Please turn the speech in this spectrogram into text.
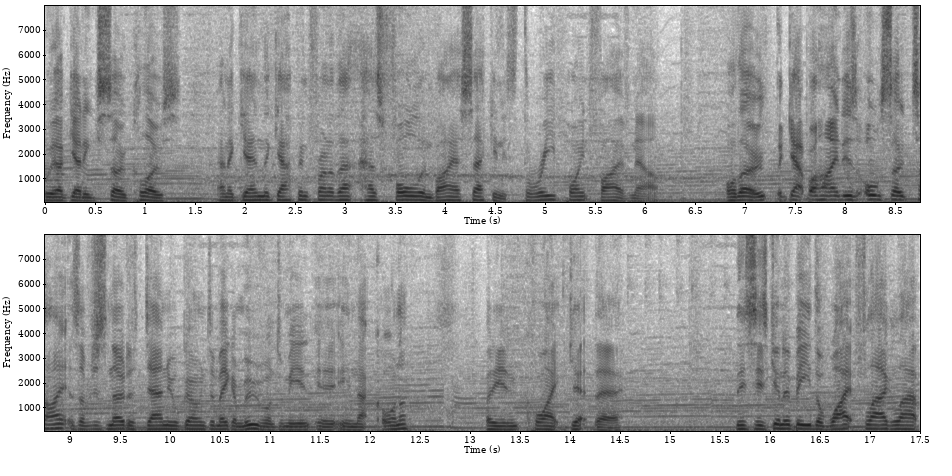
We are getting so close. And again, the gap in front of that has fallen by a second. It's 3.5 now. Although the gap behind is also tight, as I've just noticed Daniel going to make a move onto me in, in that corner. But he didn't quite get there. This is going to be the white flag lap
